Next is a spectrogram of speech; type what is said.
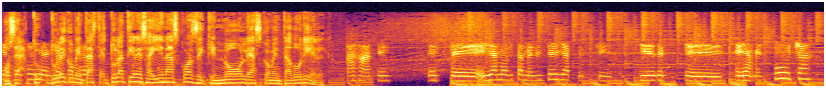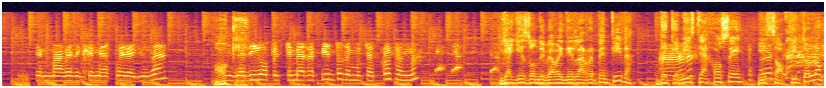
O sea, Entonces tú, me tú le comentaste, tú la tienes ahí en ascuas de que no le has comentado a Uriel. Ajá, sí. Este, ella ahorita me dice ella pues que si quiere pues, que ella me escucha, que va a ver en qué me puede ayudar. Ok. Y le digo pues que me arrepiento de muchas cosas, ¿no? Y ahí es donde va a venir la arrepentida. De que Ah. viste a José y Soquito loco.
